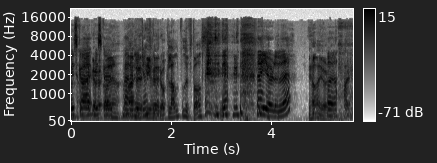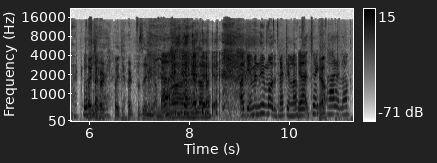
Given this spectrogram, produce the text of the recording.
Vi skal- jeg- vi skal ja. være Nei, like Vi hører dere likevel på lufta, altså. Nei, gjør du det? Ja, jeg gjør det. ja. Har ikke hørt, har ikke hørt på sendingene dine. OK, men nå må du trekke en lapp. Ja, trekk Ja. her en lapp.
